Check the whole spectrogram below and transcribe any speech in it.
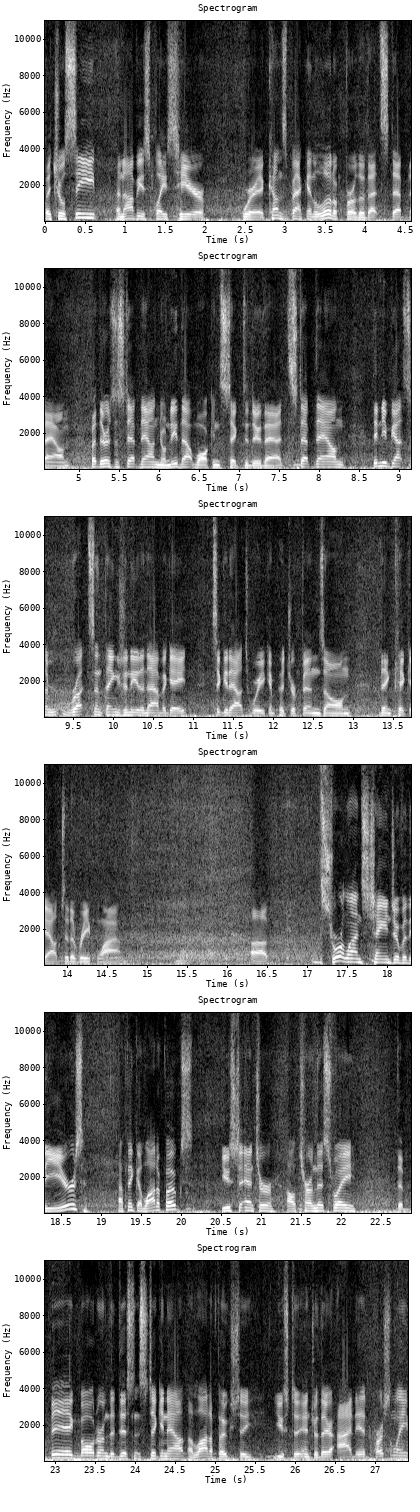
But you'll see an obvious place here where it comes back in a little further, that step down. But there's a step down, you'll need that walking stick to do that. Step down, then you've got some ruts and things you need to navigate to get out to where you can put your fins on, then kick out to the reef line. Uh, shorelines change over the years. I think a lot of folks used to enter, I'll turn this way, the big boulder in the distance sticking out. A lot of folks used to enter there. I did personally,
